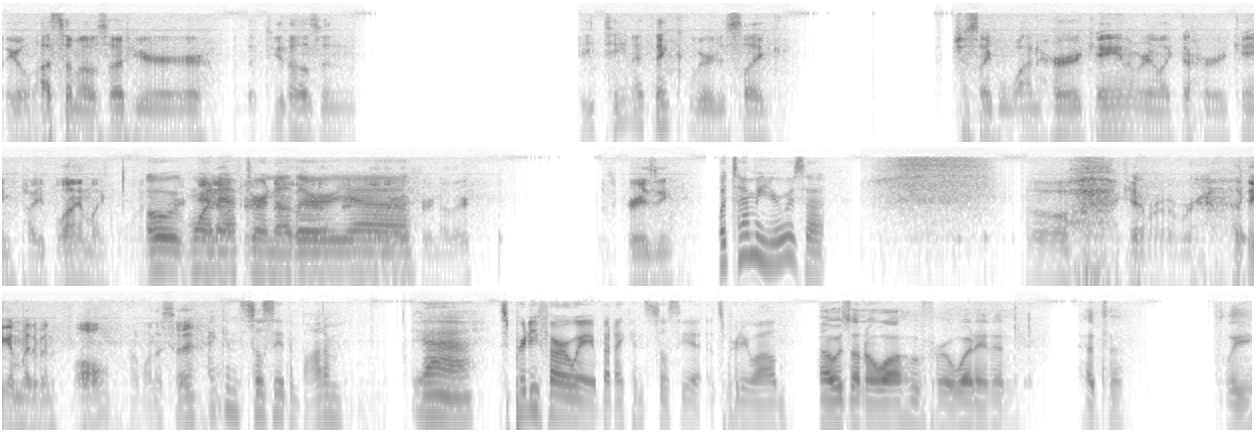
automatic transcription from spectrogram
I think the last time I was out here was it 2018. I think we were just like, just like one hurricane. We were in like the hurricane pipeline, like one Oh, hurricane one after another, after yeah. another after another. It was crazy. What time of year was that? Oh, I can't remember. I think it might have been fall. I want to say. I can still see the bottom. Yeah. It's pretty far away, but I can still see it. It's pretty wild. I was on Oahu for a wedding and had to flee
